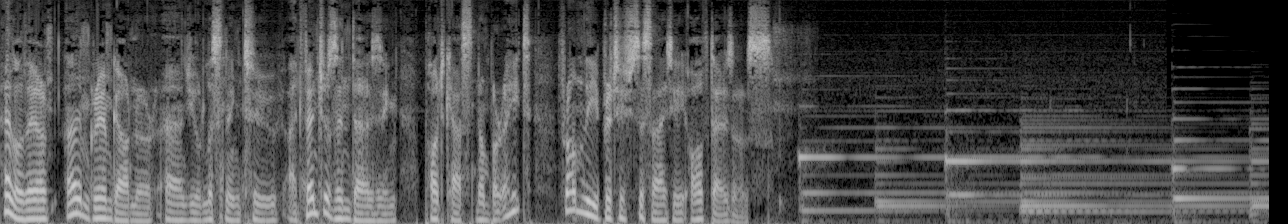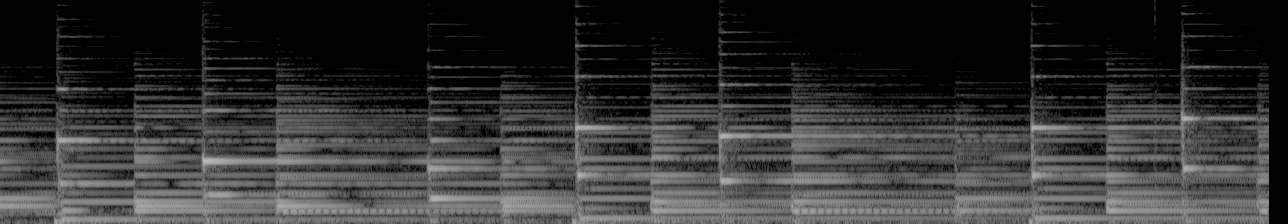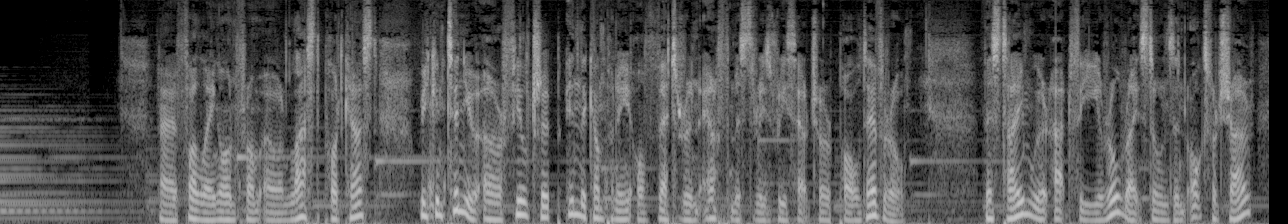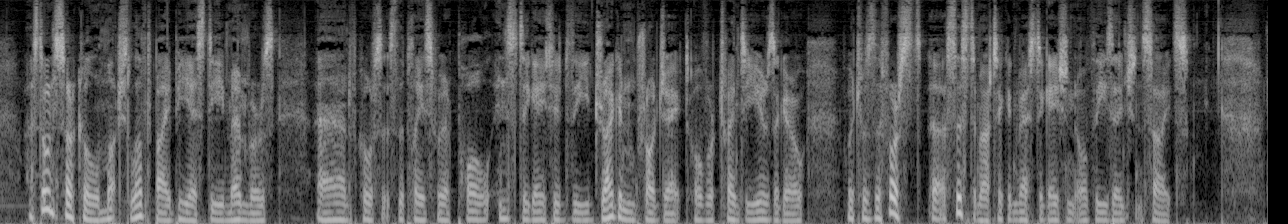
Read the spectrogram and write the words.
Hello there, I'm Graham Gardner, and you're listening to Adventures in Dowsing, podcast number 8 from the British Society of Dowsers. Now, following on from our last podcast, we continue our field trip in the company of veteran Earth Mysteries researcher Paul Devereux. This time we're at the Rollright Stones in Oxfordshire, a stone circle much loved by BSD members, and of course it's the place where Paul instigated the Dragon Project over 20 years ago, which was the first uh, systematic investigation of these ancient sites.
